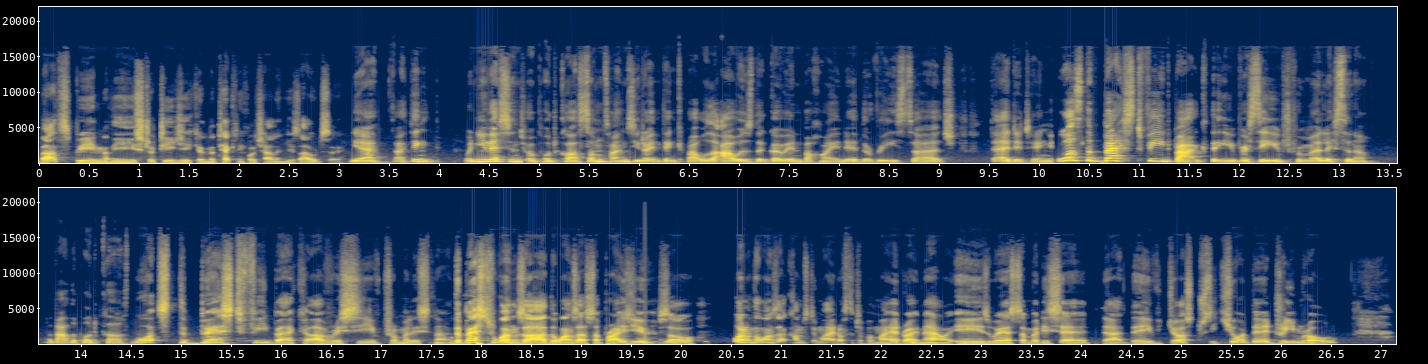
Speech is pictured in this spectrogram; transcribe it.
That's been the strategic and the technical challenges, I would say. Yeah, I think when you listen to a podcast, sometimes you don't think about all the hours that go in behind it, the research, the editing. What's the best feedback that you've received from a listener? About the podcast? What's the best feedback I've received from a listener? The best ones are the ones that surprise you. So, mm. one of the ones that comes to mind off the top of my head right now is where somebody said that they've just secured their dream role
